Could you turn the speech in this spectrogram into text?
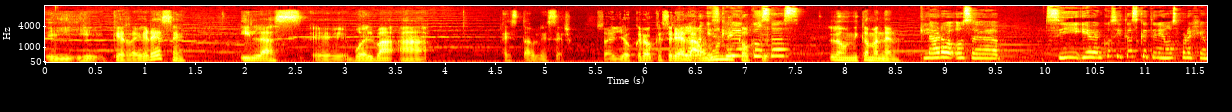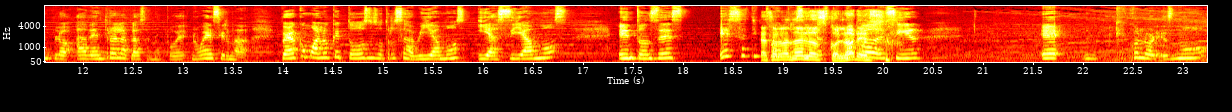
y, y que regrese y las eh, vuelva a, a establecer. O sea, yo creo que sería Claro, la única opción- cosas, la única manera. claro, o sea, sí, y había cositas que teníamos, por ejemplo, adentro de la plaza, no, puedo- no voy a decir nada, pero era como algo que todos nosotros sabíamos y hacíamos. Entonces, ese tipo Estás hablando de los que no colores. puedo decir, eh, ¿qué colores? No,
